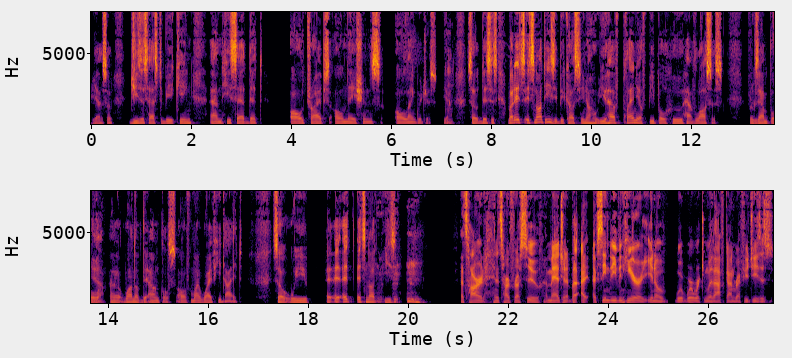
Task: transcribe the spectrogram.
Yeah, so Jesus has to be king, and he said that all tribes, all nations, all languages yeah mm. so this is but it's it's not easy because you know you have plenty of people who have losses for example yeah. uh, one of the uncles of my wife he died so we it, it it's not easy That's hard, and it's hard for us to imagine it. But I, i've seen it even here. You know, we're, we're, working with Afghan refugees, as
